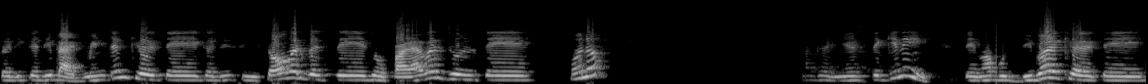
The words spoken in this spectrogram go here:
कधी कधी बॅडमिंटन खेळते कधी सीसॉवर बसते झोपाळ्यावर झुलते. हो ना? घरी असते की नाही तेव्हा बुद्धिबळ खेळते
